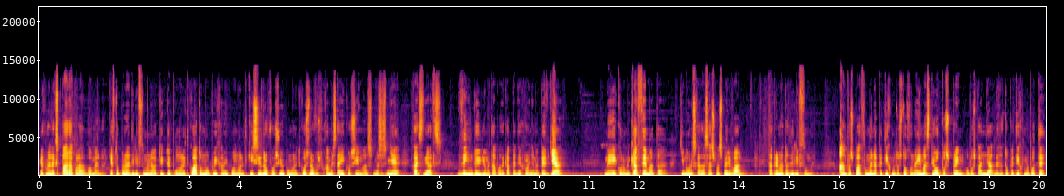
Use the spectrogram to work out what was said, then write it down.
Έχουν αλλάξει πάρα πολλά δεδομένα. Και αυτό πρέπει να αντιληφθούμε ότι το υπομονετικό άτομο που είχαμε, υπομονετική σύντροφος ή ο υπομονετικός σύντροφος που είχαμε στα 20 μας, μέσα σε μια ευχάριστη διάθεση, δεν είναι το ίδιο μετά από 15 χρόνια με παιδιά, με οικονομικά θέματα και με όλες τις καταστάσεις που μας περιβάλλουν. Θα πρέπει να το αντιληφθούμε. Αν προσπαθούμε να πετύχουμε το στόχο να είμαστε όπως πριν, όπως παλιά, δεν θα το πετύχουμε ποτέ.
